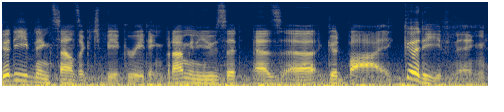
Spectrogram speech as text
Good evening sounds like it should be a greeting, but I'm going to use it as a goodbye. Good evening.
